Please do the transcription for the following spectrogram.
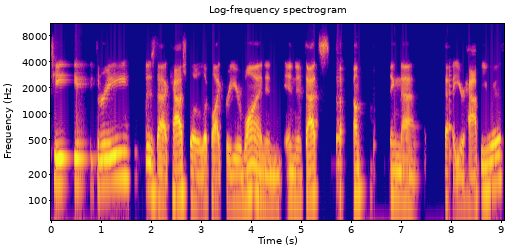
T3, what does that cash flow look like for year one? And and if that's something that that you're happy with,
